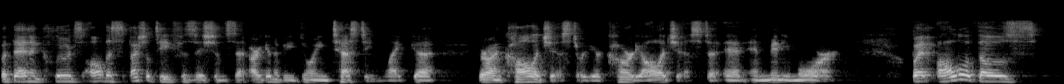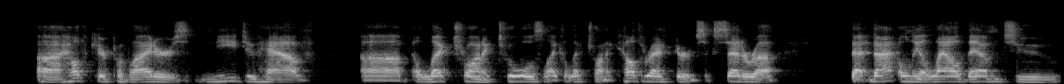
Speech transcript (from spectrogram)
but that includes all the specialty physicians that are going to be doing testing, like uh, your oncologist or your cardiologist, and, and many more. But all of those uh, healthcare providers need to have uh, electronic tools like electronic health records, et cetera, that not only allow them to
